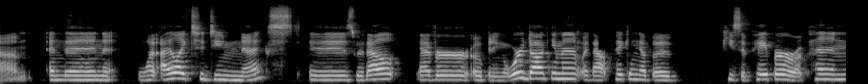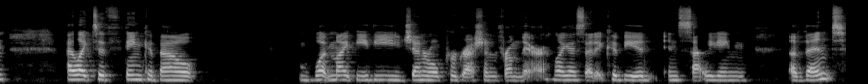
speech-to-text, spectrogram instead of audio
Um, and then what I like to do next is without ever opening a Word document, without picking up a piece of paper or a pen, I like to think about what might be the general progression from there. Like I said, it could be an inciting event,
